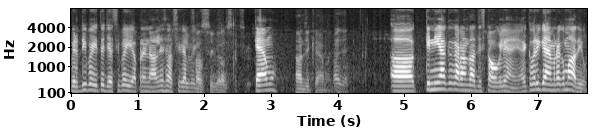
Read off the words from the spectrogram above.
ਵਿਰਦੀ ਭਾਈ ਤੇ ਜੱਸੀ ਭਾਈ ਆਪਣੇ ਨਾਲ ਨੇ। ਸਤਿ ਸ਼੍ਰੀ ਅਕਾਲ ਭਾਈ। ਸਤਿ ਸ਼੍ਰੀ ਅਕਾਲ ਸਤਿ ਸ਼੍ਰੀ ਕੈਮ ਅਕਾਲ ਹਾਂਜੀ ਕੈਮ ਹੈ ਜੀ। ਅ, ਕਿੰਨੀਆਂ ਕੁ ਕਾਰਾਂ ਦਾ ਅੱਜ ਸਟਾਕ ਲਿਆਏ ਆ? ਇੱਕ ਵਾਰੀ ਕੈਮਰਾ ਘੁਮਾ ਦਿਓ।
